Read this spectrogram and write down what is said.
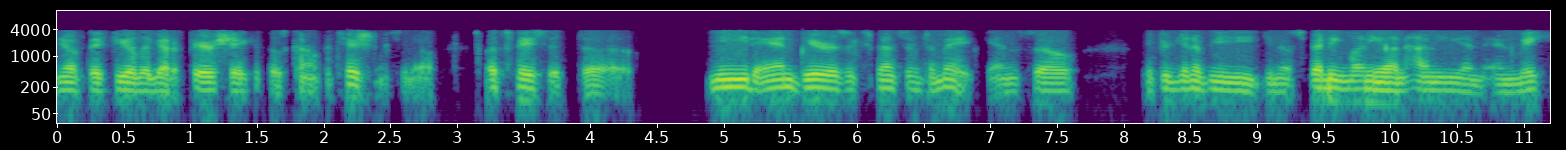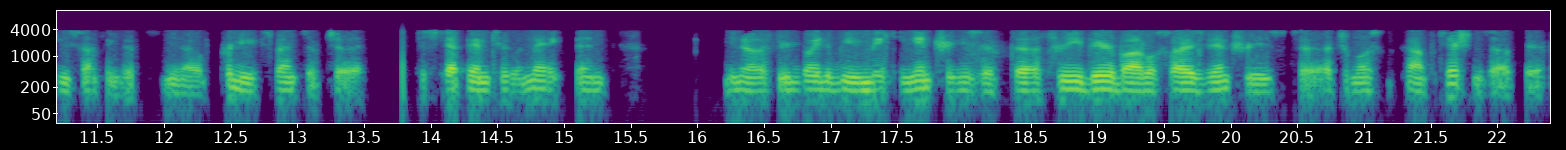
you know, if they feel they got a fair shake at those competitions. You know, let's face it, uh, mead and beer is expensive to make, and so if you're going to be, you know, spending money on honey and, and making something that's, you know, pretty expensive to to step into and make, then, you know, if you're going to be making entries at uh, three beer bottle sized entries to, to most of the competitions out there,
